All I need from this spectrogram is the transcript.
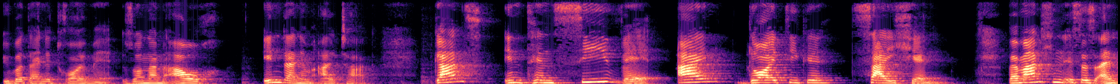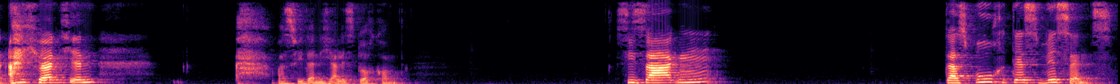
über deine Träume, sondern auch in deinem Alltag ganz intensive, eindeutige Zeichen. Bei manchen ist es ein Eichhörnchen, was wieder nicht alles durchkommt. Sie sagen, das Buch des Wissens.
